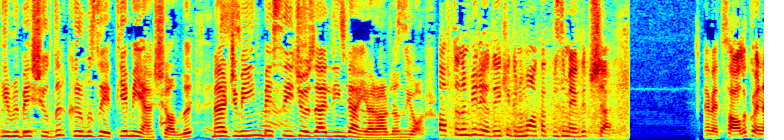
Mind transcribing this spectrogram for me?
25 yıldır kırmızı et yemeyen Şallı, mercimeğin besleyici özelliğinden yararlanıyor. Haftanın bir ya da iki günü muhakkak bizim evde pişer. Evet sağlık önemli.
